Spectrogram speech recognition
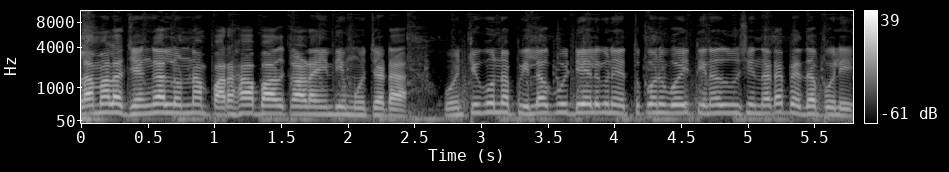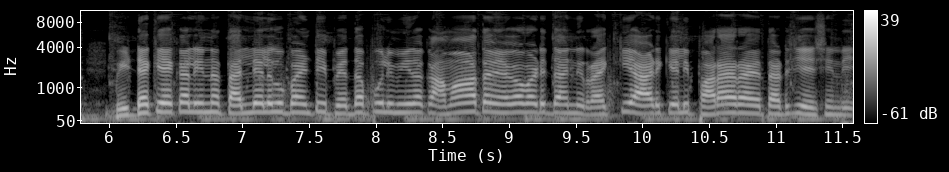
నల్లమల జంగల్ ఉన్న పరహాబాద్ కాడైంది ముచ్చట. ఒంటిగున్న పిల్ల గుడ్డేలుగును ఎత్తుకొని పోయి తినదూసిందట పెద్ద పులి. బిడ్డ కేకలిన్న బంటి పెద్ద పులి మీదకు అమాతం ఎగబడి దాన్ని రక్కి ఆడికెళ్ళి పరారాయతట్టు చేసింది.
